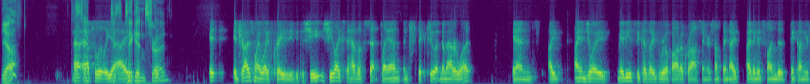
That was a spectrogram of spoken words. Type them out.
Yeah. A- absolutely. Yeah. Just I- take it in stride. it it drives my wife crazy because she she likes to have a set plan and stick to it no matter what and i i enjoy maybe it's because i grew up autocrossing or something i i think it's fun to think on your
